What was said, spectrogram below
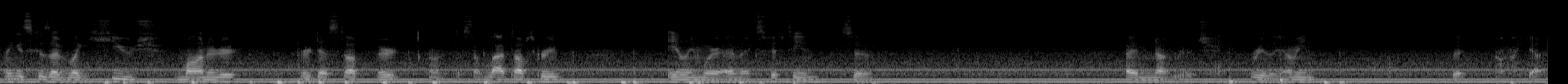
I think it's because I have like a huge monitor or desktop or oh, desktop laptop screen. Alienware MX15, so I'm not rich, really. I mean, but oh my god,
